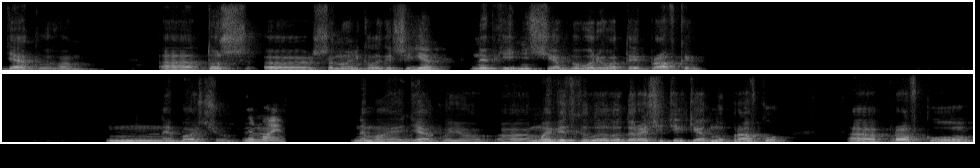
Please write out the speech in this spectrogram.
Дякую вам. Тож, е, шановні колеги, чи є необхідність ще обговорювати правки? Не бачу. Немає. Немає, дякую. Е, Ми відхилили, до речі, тільки одну правку, е, правку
